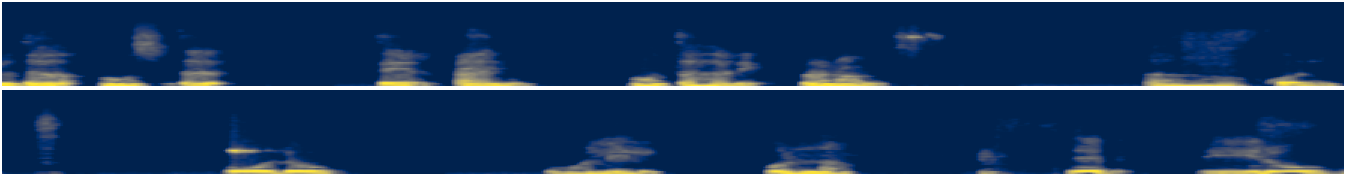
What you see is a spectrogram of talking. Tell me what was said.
to the mustatir and mutaharik pronouns. Uh, Kuli, Kulna. Sir, Siru,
